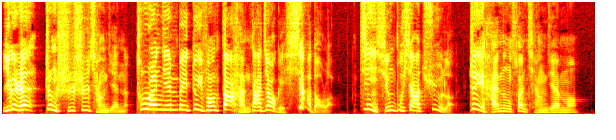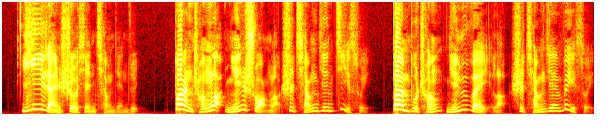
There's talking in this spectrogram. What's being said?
一个人正实施强奸呢，突然间被对方大喊大叫给吓到了，进行不下去了，这还能算强奸吗？依然涉嫌强奸罪。办成了，您爽了，是强奸既遂；办不成，您萎了，是强奸未遂，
